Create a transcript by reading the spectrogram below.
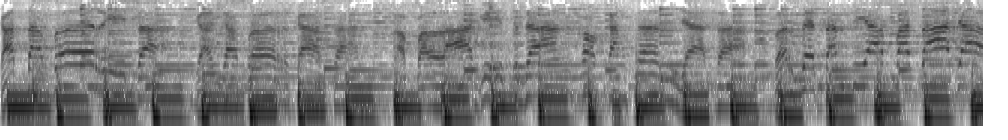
Kata berita gagah perkasa. Apalagi sedang kokang senjata. Persetan siapa saja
